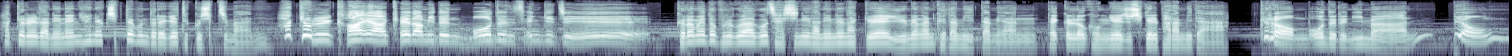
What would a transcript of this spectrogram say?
학교를 다니는 현역 10대 분들에게 듣고 싶지만 학교를 가야 괴담이든 뭐든 생기지. 그럼에도 불구하고 자신이 다니는 학교에 유명한 괴담이 있다면 댓글로 공유해 주시길 바랍니다. 그럼 오늘은 이만 뿅.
